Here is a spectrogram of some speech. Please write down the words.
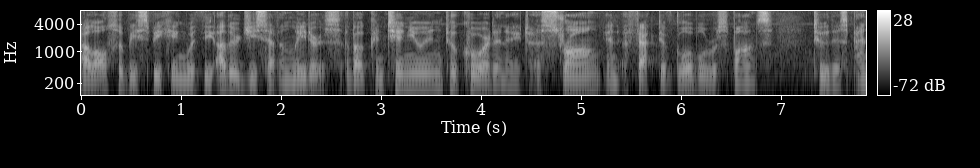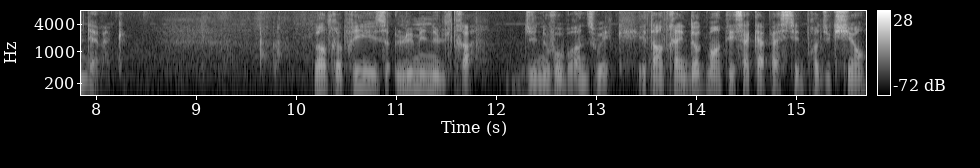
I'll also be speaking with the other G7 leaders about continuing to coordinate a strong and effective global response to this pandemic. L'entreprise Luminultra du Nouveau-Brunswick est en train d'augmenter sa capacité de production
